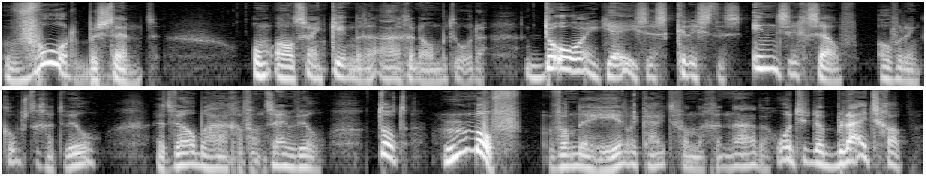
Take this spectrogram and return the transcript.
voorbestemd om als zijn kinderen aangenomen te worden door Jezus Christus in zichzelf overeenkomstig het wil, het welbehagen van zijn wil, tot lof van de heerlijkheid van de genade. Hoort u de blijdschap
